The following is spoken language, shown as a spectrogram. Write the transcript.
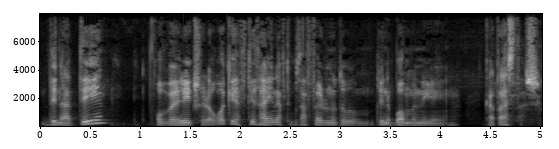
δυνατοί, φοβεροί ξέρω εγώ και αυτοί θα είναι αυτοί που θα φέρουν το, την επόμενη κατάσταση.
